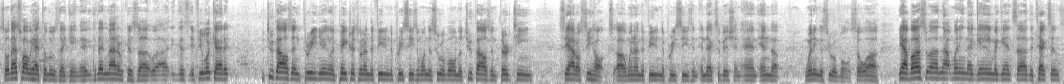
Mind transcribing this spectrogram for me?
So that's why we had to lose that game. It doesn't matter because, uh, because if you look at it, the 2003 New England Patriots went undefeated in the preseason, won the Super Bowl, and the 2013 Seattle Seahawks uh, went undefeated in the preseason in the exhibition and end up winning the Super Bowl. So, uh, yeah, Bus uh, not winning that game against uh, the Texans.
